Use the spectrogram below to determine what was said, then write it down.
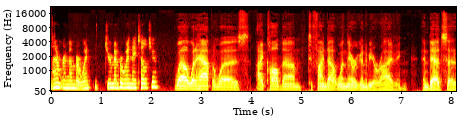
I don't remember. When do you remember when they told you? Well, what happened was I called them to find out when they were going to be arriving. And Dad said,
